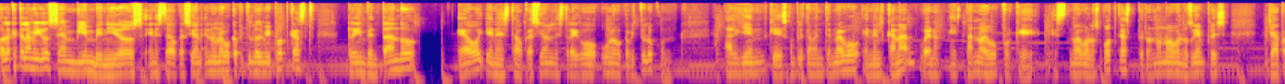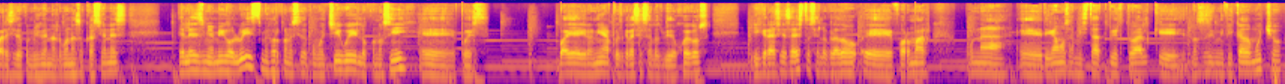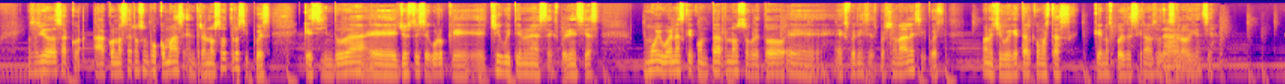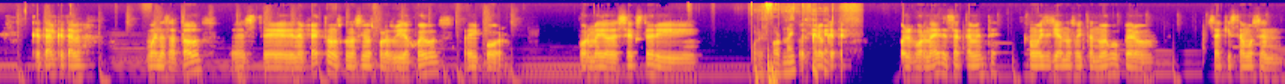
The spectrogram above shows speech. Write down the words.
Hola, ¿qué tal amigos? Sean bienvenidos en esta ocasión en un nuevo capítulo de mi podcast, Reinventando. Eh, hoy en esta ocasión les traigo un nuevo capítulo con alguien que es completamente nuevo en el canal. Bueno, ni tan nuevo porque es nuevo en los podcasts, pero no nuevo en los gameplays. Ya ha aparecido conmigo en algunas ocasiones. Él es mi amigo Luis, mejor conocido como Chiwi. Lo conocí, eh, pues vaya ironía, pues gracias a los videojuegos. Y gracias a esto se ha logrado eh, formar una, eh, digamos, amistad virtual que nos ha significado mucho, nos ha ayudado a, conocernos un poco más entre nosotros y pues que sin duda eh, yo estoy seguro que Chiwi tiene unas experiencias muy buenas que contarnos, sobre todo eh, experiencias personales y pues, bueno Chiwi, ¿qué tal? ¿Cómo estás? ¿Qué nos puedes decir a nosotros, a la audiencia? ¿Qué tal? ¿Qué tal? Buenas a todos. Este, en efecto, nos conocimos por los videojuegos, ahí por por medio de Sexter y... Por el Fortnite. Pues creo que por el Fortnite, exactamente. Como dices, ya no soy tan nuevo, pero pues, aquí estamos en,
